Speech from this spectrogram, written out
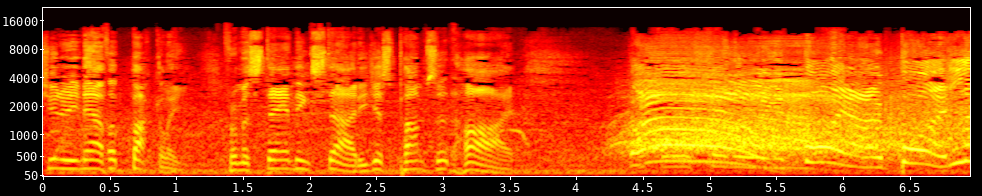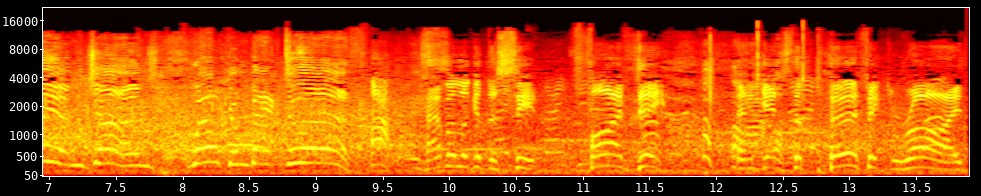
Opportunity now for Buckley from a standing start. He just pumps it high. Ah! Oh! Boy, oh boy, Liam Jones, welcome back to earth. Have a look at the sit, five deep, and gets the perfect ride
